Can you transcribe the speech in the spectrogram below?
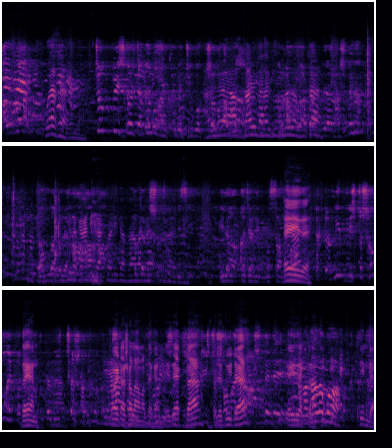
আল্লাহ চব্বিশ ঘণ্টা ব্যবহার করবে যুবক সব। আসবে না। এই যে। পর্যন্ত দেখেন। কয়টা শালা আমার দেখেন? এই যে একটা এই যে দুইটা এই যে একটা তিনটা।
